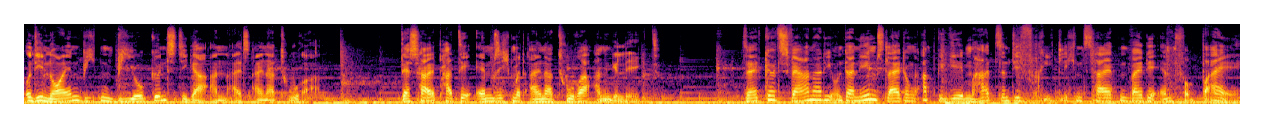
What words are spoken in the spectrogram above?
Und die neuen bieten Bio günstiger an als Alnatura. Deshalb hat DM sich mit Alnatura angelegt. Seit Götz Werner die Unternehmensleitung abgegeben hat, sind die friedlichen Zeiten bei DM vorbei.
